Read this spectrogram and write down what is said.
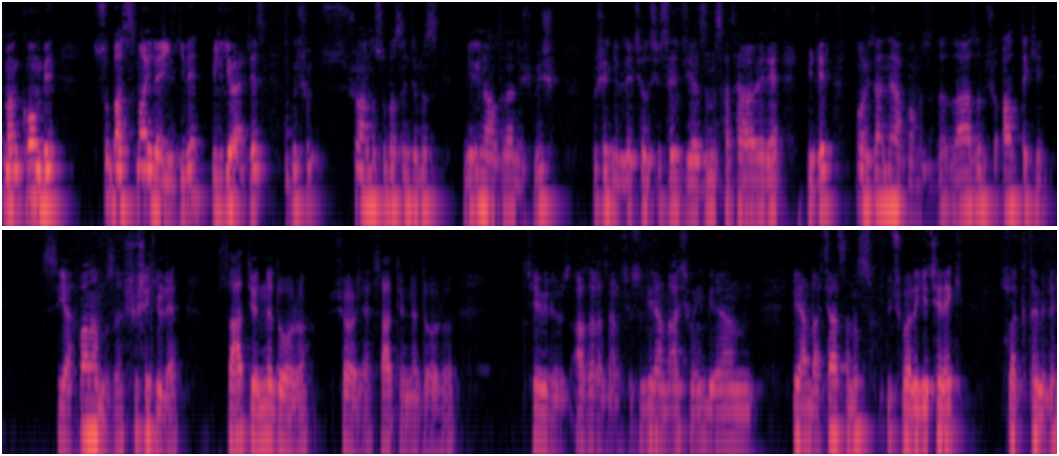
Pressman kombi su basma ile ilgili bilgi vereceğiz. Şu, şu anda su basıncımız birin altına düşmüş. Bu şekilde çalışırsa cihazımız hata verebilir. O yüzden ne yapmamız lazım? Şu alttaki siyah falanımızı şu şekilde saat yönüne doğru şöyle saat yönüne doğru çeviriyoruz. Azar azar açıyorsun. Bir anda açmayın. Bir an bir anda açarsanız 3 barı geçerek su akıtabilir.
